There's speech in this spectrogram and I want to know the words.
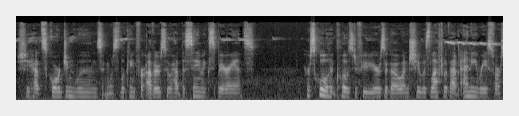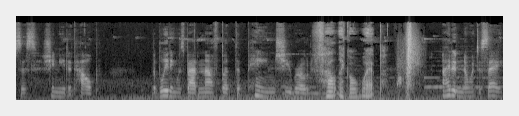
She had scourging wounds and was looking for others who had the same experience. Her school had closed a few years ago, and she was left without any resources. She needed help. The bleeding was bad enough, but the pain, she wrote, Felt like a whip. I didn't know what to say.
